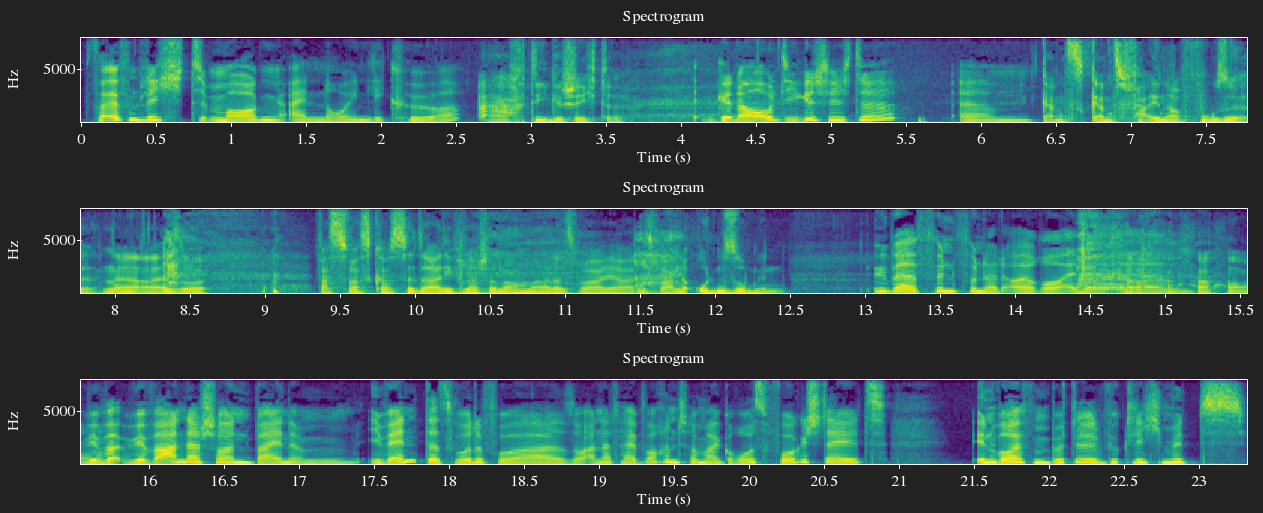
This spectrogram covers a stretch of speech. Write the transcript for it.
veröffentlicht morgen einen neuen Likör. Ach, die Geschichte. Genau, die Geschichte. Ähm, Ganz, ganz feiner Fusel. Ne? Also, was, was kostet da die Flasche nochmal? Das war ja, das war eine Unsummen. über 500 Euro. Also ähm, wir, wir waren da schon bei einem Event, das wurde vor so anderthalb Wochen schon mal groß vorgestellt in Wolfenbüttel, wirklich mit,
